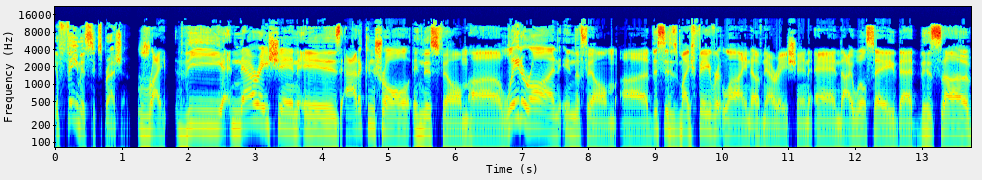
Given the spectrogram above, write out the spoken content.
A famous expression. Right. The narration is out of control in this film. Uh, later on in the film, uh, this is my favorite line of narration. And I will say that this, uh,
